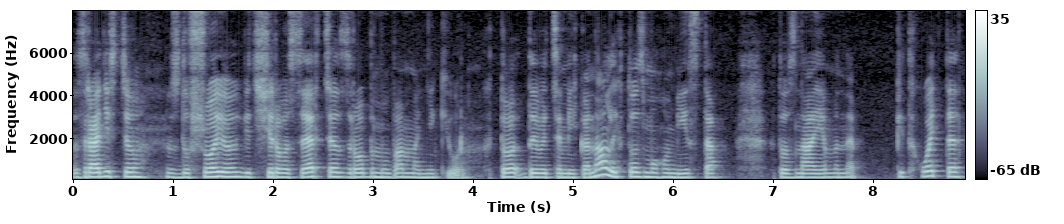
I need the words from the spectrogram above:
З радістю, з душою, від щирого серця зробимо вам манікюр. Хто дивиться мій канал і хто з мого міста, хто знає мене, підходьте,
